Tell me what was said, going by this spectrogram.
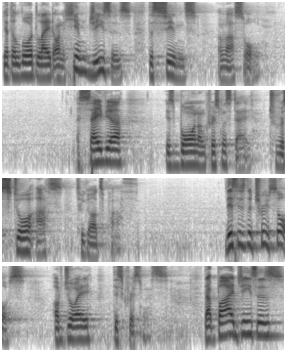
Yet the Lord laid on him, Jesus, the sins of us all. A Savior is born on Christmas Day to restore us to God's path. This is the true source of joy this Christmas. That by Jesus,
